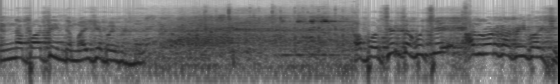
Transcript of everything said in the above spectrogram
என்னை பார்த்து இந்த மைக்கை பயப்படுது. அப்போ ஒரு சிறுத்தை குச்சி அதோட ரோடு போயிடுச்சு.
